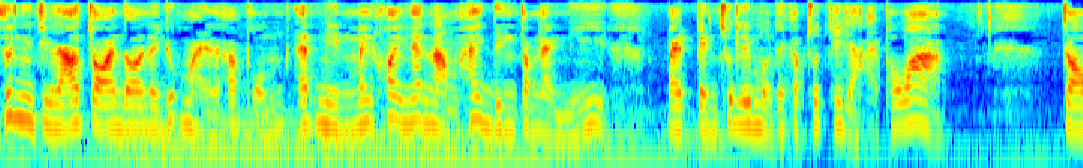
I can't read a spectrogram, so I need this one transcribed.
ซึ่งจริงๆแล้วจอ Android ในยุคใหม่นะครับผมแอดมินไม่ค่อยแนะนำให้ดึงตำแหน่งนี้ ไปเป็นชุดรีโมทให้กับชุดขยาย เพราะว่าจอ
